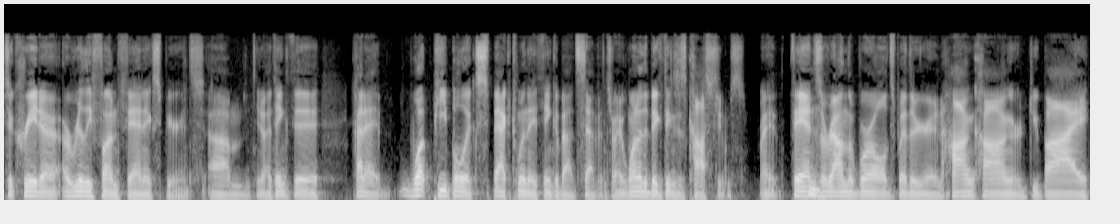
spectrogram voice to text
to create a, a really fun fan experience. Um, you know, I think the kind of what people expect when they think about sevens, right? One of the big things is costumes, right? Fans around the world, whether you're in Hong Kong or Dubai,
